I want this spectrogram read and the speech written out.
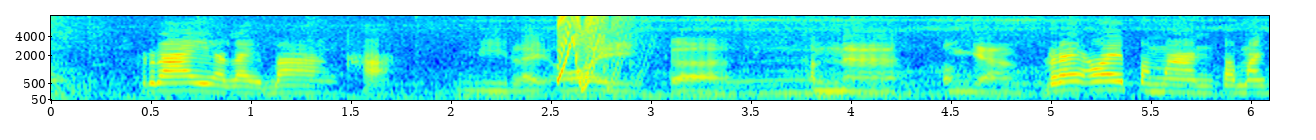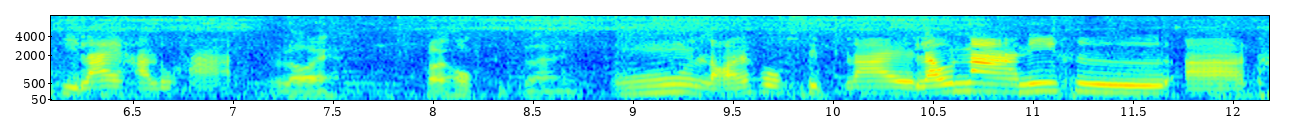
ำไร่อะไรบ้างคะมีไรอ้อยก็ทำนาสองอย่างไร่อ้อยประมาณประมาณกี่ไร่คะลูกค้าร้อยร้อยหกสิบไร่อืมร้อยหกสิบไร่ แล้วนานี่คืออาท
